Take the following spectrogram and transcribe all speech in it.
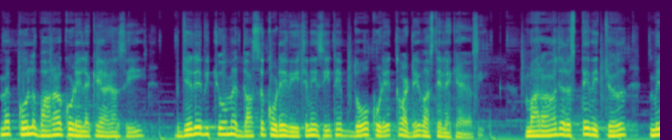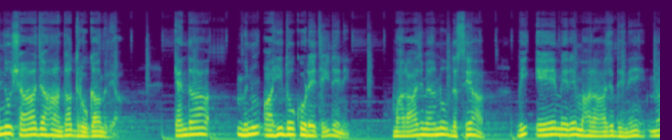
ਮੈਂ ਕੁੱਲ 12 ਘੋੜੇ ਲੈ ਕੇ ਆਇਆ ਸੀ, ਜਿਹਦੇ ਵਿੱਚੋਂ ਮੈਂ 10 ਘੋੜੇ ਵੇਚਣੇ ਸੀ ਤੇ ਦੋ ਘੋੜੇ ਤੁਹਾਡੇ ਵਾਸਤੇ ਲੈ ਕੇ ਆਇਆ ਸੀ। ਮਹਾਰਾਜ, ਰਸਤੇ ਵਿੱਚ ਮੈਨੂੰ ਸ਼ਾਹ ਜਹਾਨ ਦਾ ਦਰੋਗਾ ਮਿਲਿਆ। ਕਹਿੰਦਾ ਮੈਨੂੰ ਆਹੀ ਦੋ ਘੋੜੇ ਚਾਹੀਦੇ ਨੇ। ਮਹਾਰਾਜ ਮੈਂ ਉਹਨੂੰ ਦੱਸਿਆ ਵੀ ਇਹ ਮੇਰੇ ਮਹਾਰਾਜ ਦੇ ਨੇ ਮੈਂ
